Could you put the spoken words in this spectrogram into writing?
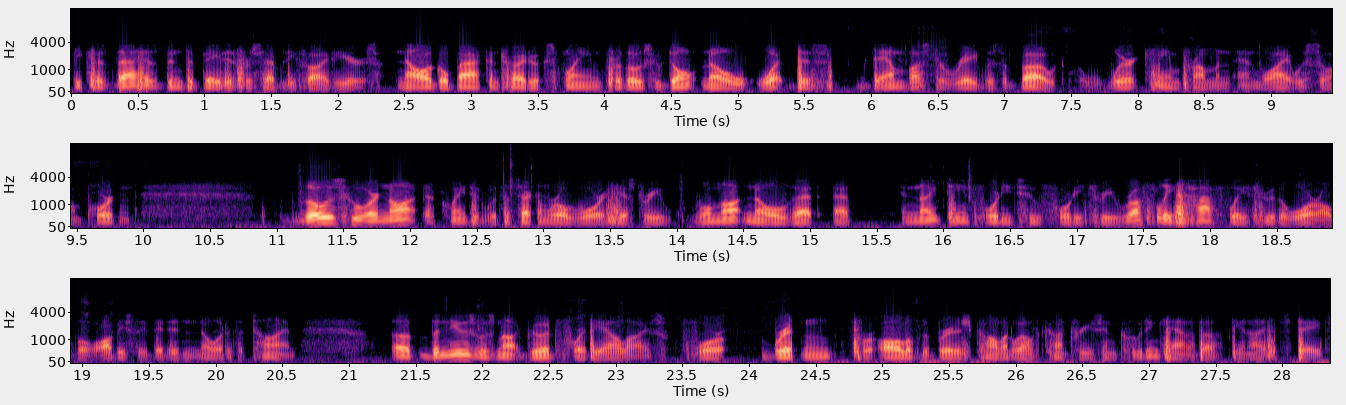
because that has been debated for 75 years. Now I'll go back and try to explain for those who don't know what this dam buster raid was about, where it came from, and, and why it was so important. Those who are not acquainted with the Second World War history will not know that at in 1942-43, roughly halfway through the war, although obviously they didn't know it at the time, uh, the news was not good for the Allies, for Britain, for all of the British Commonwealth countries, including Canada, the United States.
